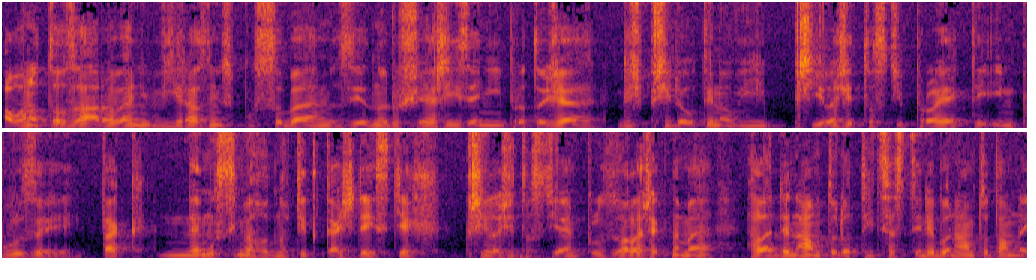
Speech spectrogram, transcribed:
A ono to zároveň výrazným způsobem zjednodušuje řízení, protože když přijdou ty nové příležitosti, projekty, impulzy, tak nemusíme hodnotit každý z těch příležitostí a impulzů, ale řekneme, hele, jde nám to do té cesty nebo nám to tam nejde.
